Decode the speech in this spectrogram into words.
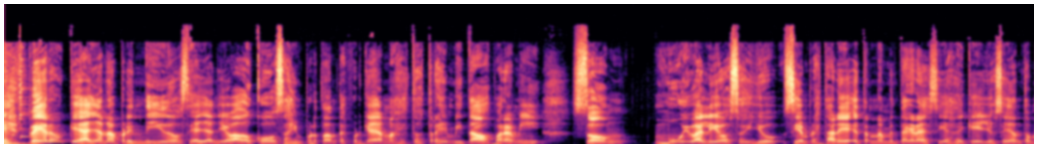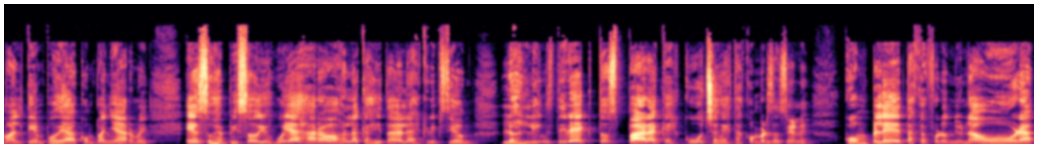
Espero que hayan aprendido, se hayan llevado cosas importantes, porque además estos tres invitados para mí son muy valiosos y yo siempre estaré eternamente agradecida de que ellos hayan tomado el tiempo de acompañarme en sus episodios. Voy a dejar abajo en la cajita de la descripción los links directos para que escuchen estas conversaciones completas que fueron de una hora,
